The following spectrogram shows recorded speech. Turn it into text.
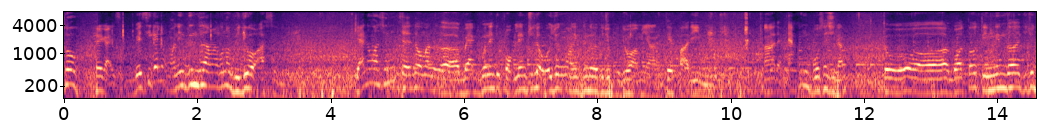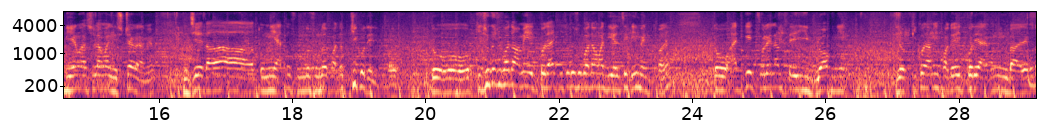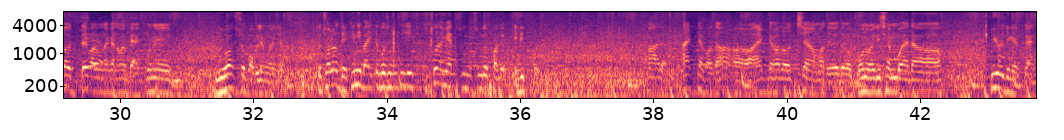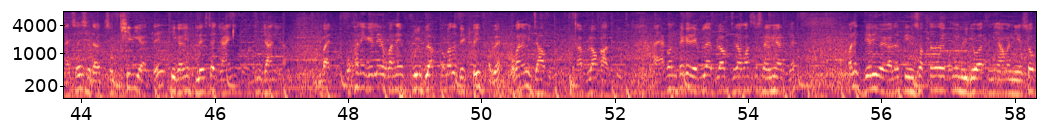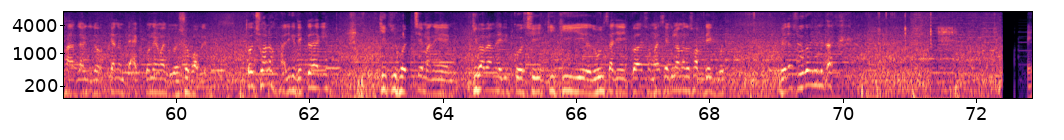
So hey guys basically অনেক দিন ধরে আমার কোনো ভিডিও আসেনি। কেন আসেনি? যেহেতু আমার ব্যাকবোনে একটু প্রবলেম ছিল, ওই জন্য অনেক দিন ধরে কিছু ভিডিও আমি আনতে পারিনি। আর এখন বসেছিলাম, তো গত তিন দিন ধরে কিছু ডিএম আসছিল আমার ইনস্টাগ্রামে যে, দাদা, তুমি এত সুন্দর সুন্দর ফটো কী করে এডিট করো তো, কিছু কিছু ফটো আমি এডিট করে কিছু কিছু ফটো আমার ডিএলসি টিম এডিট করে। তো, আজকে চলে এলাম সেই ব্লগ নিয়ে। কী করে আমি ফটো এডিট করি, এখন বা কোথাও দিতে পারব না কেন, আমার ব্যাকবোনে বিভৎস প্রবলেম হয়েছে। তো চলো দেখে নি বাড়িতে বসে বসে যে কী করে আমি এত সুন্দর সুন্দর ফটো এডিট করি। আর আরেকটা কথা আরেকটা কথা হচ্ছে আমাদের পনেরোই ডিসেম্বর একটা প্রি ওয়েডিংয়ের প্ল্যান আছে, সেটা হচ্ছে খিরিয়াতে ঠিক আমি প্লেসটা যাইনি কোনোদিন, জানি না। বাট ওখানে গেলে ওখানে ফুল ব্লগ তোমরা তো দেখতেই হবে ওখানে আমি যাব আর ব্লগ আসবে। আর এখন থেকে রেগুলার ব্লগ যেরকম আসছে সেরকমই আসবে। অনেক দেরি হয়ে গেল তিন সপ্তাহ ধরে কোনো ভিডিও আসেনি আমার নিজস্ব খারাপ লাগছিল কেন ব্যাক ফোনে আমার নিজস্ব প্রবলেম তো চলো আজকে দেখতে থাকি কী কী হচ্ছে মানে কীভাবে আমরা এডিট করছি কী কী রুলস আছে এডিট করার সময় সেগুলো আমরা তো সব দেখব। ভিডিওটা শুরু করে ফেলি তা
